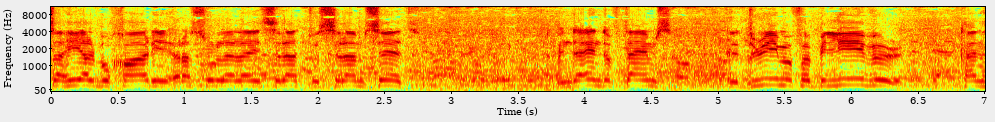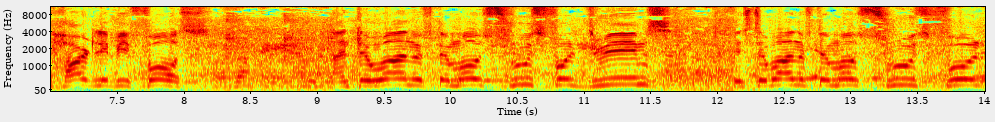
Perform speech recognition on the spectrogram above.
Sahih al-Bukhari Rasulullah said in the end of times the dream of a believer can hardly be false and the one with the most truthful dreams is the one with the most truthful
